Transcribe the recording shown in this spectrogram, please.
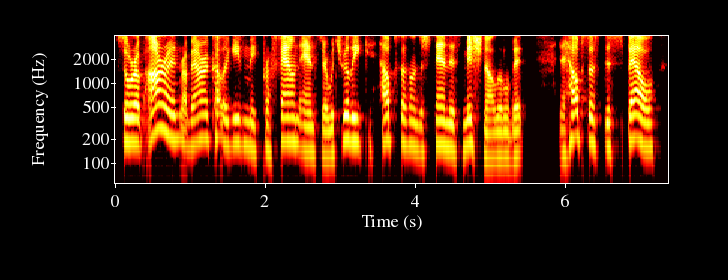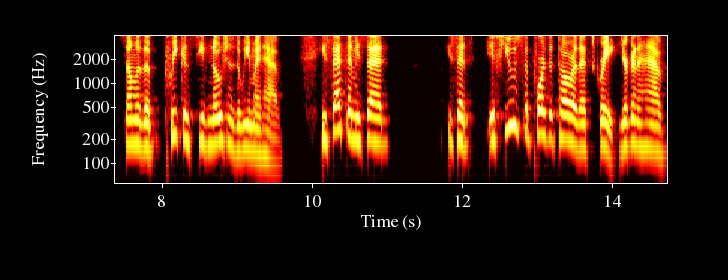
So Rabbi Aaron, Rabbi Aaron Kotler gave him a profound answer, which really helps us understand this Mishnah a little bit and helps us dispel some of the preconceived notions that we might have. He said to him, he said, he said, if you support the Torah, that's great. You're going to have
